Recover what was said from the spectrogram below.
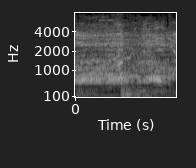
Oh, no.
